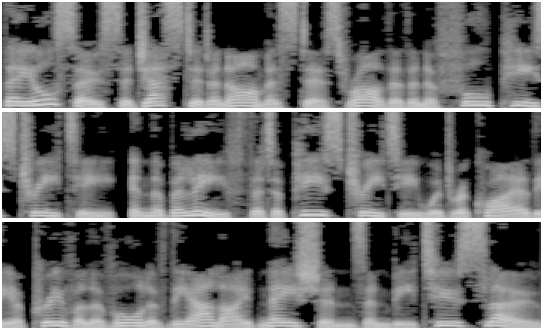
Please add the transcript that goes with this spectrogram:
They also suggested an armistice rather than a full peace treaty, in the belief that a peace treaty would require the approval of all of the Allied nations and be too slow.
